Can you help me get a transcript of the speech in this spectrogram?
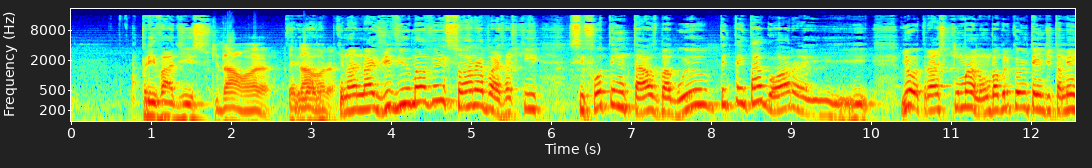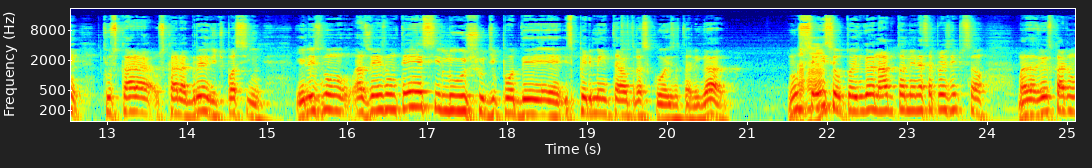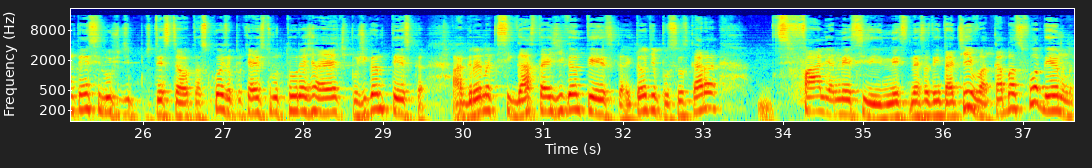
privar disso. Que da hora. Tá que da hora. Porque nós, nós vivemos uma vez só, né, pai? Acho que se for tentar os bagulho, tem que tentar agora. E, e outra, acho que, mano, um bagulho que eu entendi também, que os cara, os cara grandes, tipo assim, eles não, às vezes não tem esse luxo de poder experimentar outras coisas, tá ligado? Não uhum. sei se eu tô enganado também nessa percepção. Mas às vezes o cara não tem esse luxo de, de, testar outras coisas porque a estrutura já é, tipo, gigantesca. A grana que se gasta é gigantesca. Então, tipo, se os caras falha nesse, nesse, nessa tentativa, acaba se fodendo, né?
